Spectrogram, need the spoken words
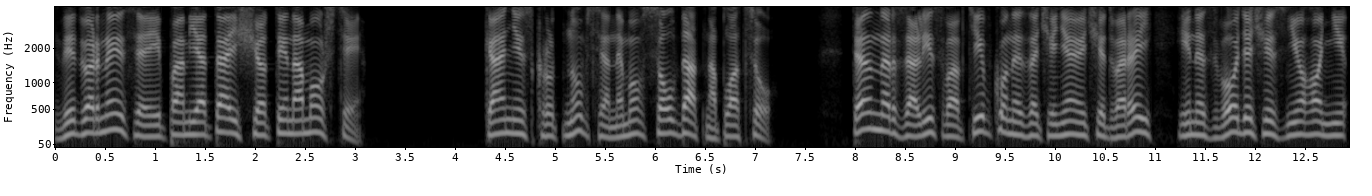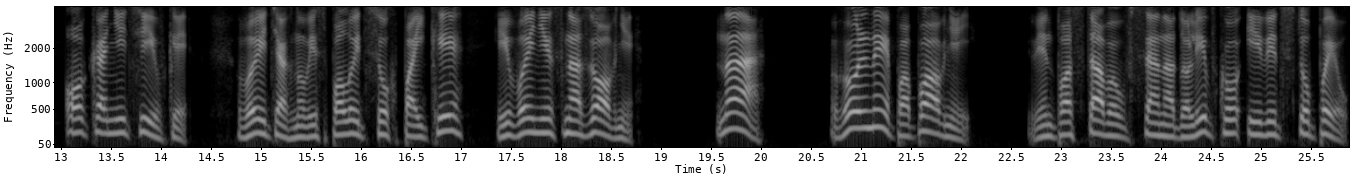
Відвернися і пам'ятай, що ти на мушці. Канніс крутнувся, немов солдат на плацу. Теннер заліз в автівку, не зачиняючи дверей і не зводячи з нього ні ока, ні цівки, витягнув із полиць сухпайки і виніс назовні. На, гульни по повній. Він поставив все на долівку і відступив.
